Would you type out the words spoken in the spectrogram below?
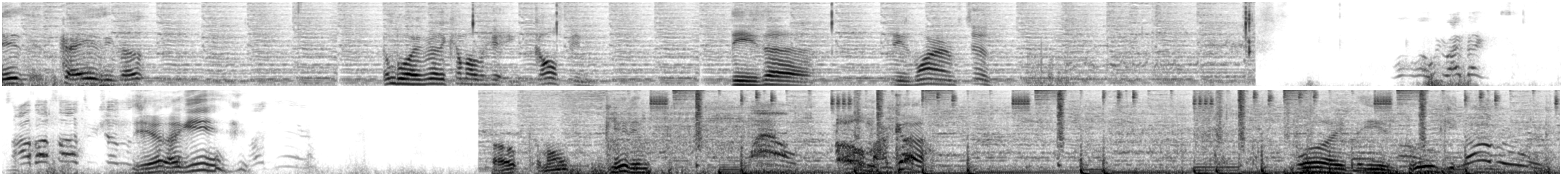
This is crazy, bro. Them boys really come over here engulfing these uh these worms too. We right back side by side to each other. Yeah, again. Again. Oh, come on, get him. Wow. Oh my god. Boy, these blue Another one.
